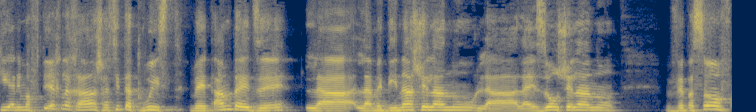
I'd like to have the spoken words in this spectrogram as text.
כי אני מבטיח לך שעשית טוויסט, והתאמת את זה למדינה שלנו, לאזור שלנו, ובסוף,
